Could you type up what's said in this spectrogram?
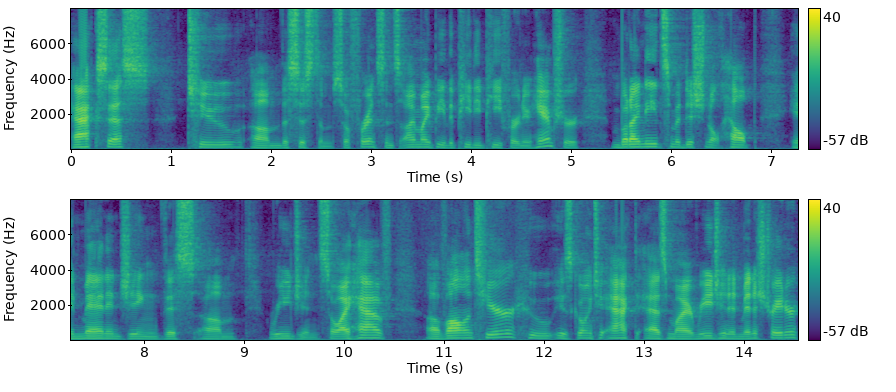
access to um, the system. So for instance, I might be the PDP for New Hampshire, but I need some additional help in managing this um, region. So I have a volunteer who is going to act as my region administrator,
